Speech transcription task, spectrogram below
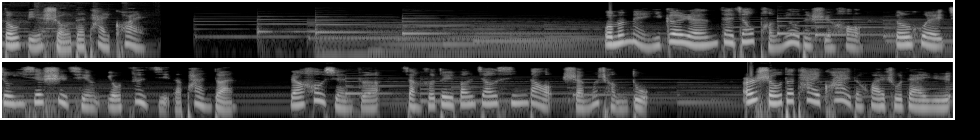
都别熟得太快。我们每一个人在交朋友的时候，都会就一些事情有自己的判断，然后选择想和对方交心到什么程度。而熟得太快的坏处在于，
